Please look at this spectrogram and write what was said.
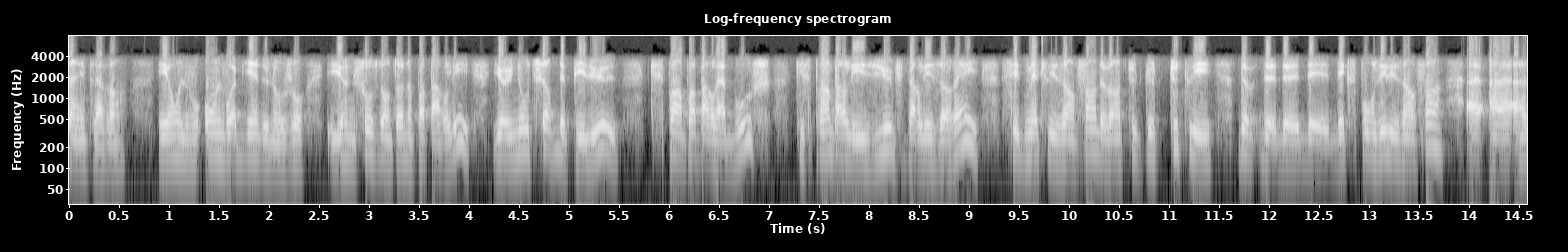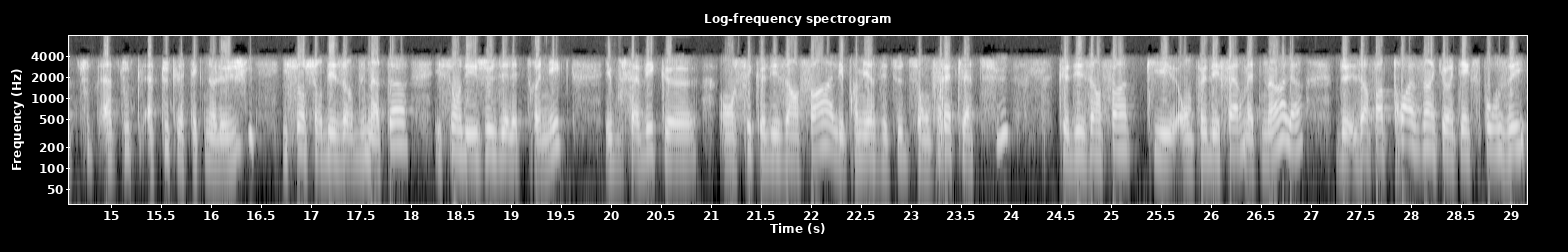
simple avant. Et on le, on le voit bien de nos jours. Il y a une chose dont on n'a pas parlé. Il y a une autre sorte de pilule qui se prend pas par la bouche, qui se prend par les yeux puis par les oreilles. C'est de mettre les enfants devant tout- tout- toutes les, de- de- de- d'exposer les enfants à, à, à, tout- à toute, à toute la technologie. Ils sont sur des ordinateurs, ils sont des jeux électroniques. Et vous savez que, on sait que les enfants, les premières études sont faites là-dessus que des enfants qui, on peut les faire maintenant, là, des enfants de 3 ans qui ont été exposés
